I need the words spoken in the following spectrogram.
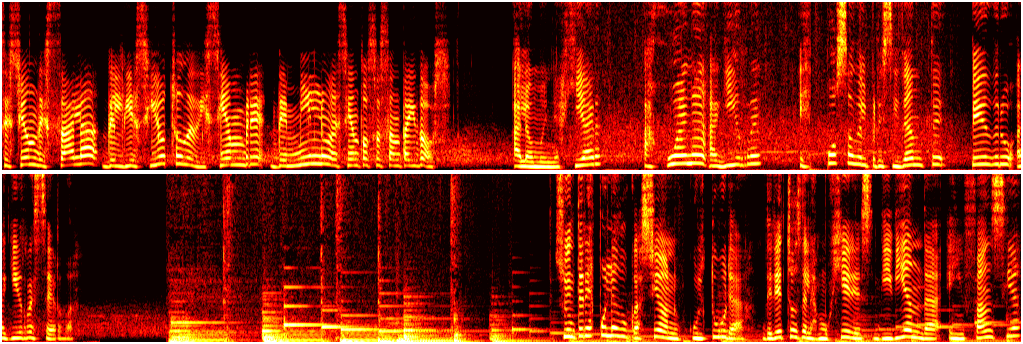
Sesión de sala del 18 de diciembre de 1962, al homenajear a Juana Aguirre, esposa del presidente Pedro Aguirre Cerda. Su interés por la educación, cultura, derechos de las mujeres, vivienda e infancia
